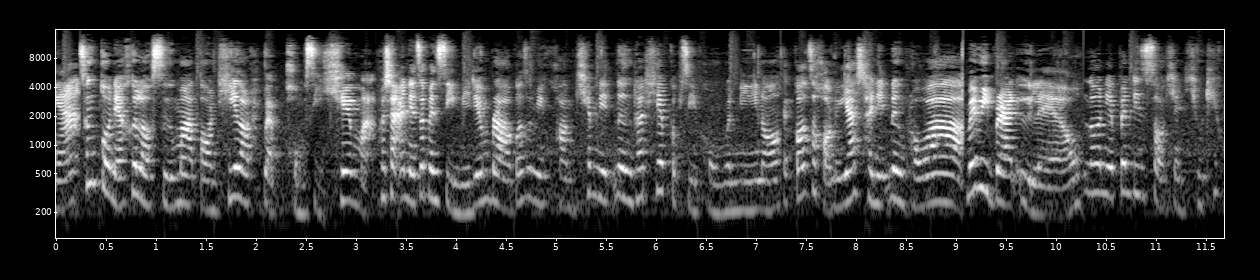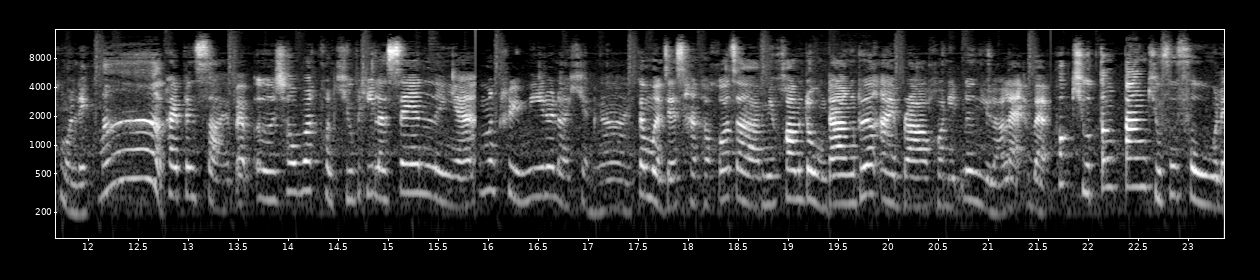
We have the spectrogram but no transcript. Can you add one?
เงี้ยซึ่งตัวเนี้ยคือเราซื้อมาตอนที่เราแบบผมสีเข้มอะเพราะฉะนั้นอันเนี้ยจะเป็นสีมีเดียมบราวก็จะมีความเข้มนิดนึงถ้าเทียบกับสีผมวันนี้เนาะแต่ก็จะขออนุญาตใช้นิดนึงเพราะว่าไม่มีแบรนด์อื่นแล้วแล้วเนี้ยเป็นดินสอเขียนคิ้วที่หัวเล็กมากใครเป็นสายแบบเออชอบวาดขนคิ้วไปทีละเส้นอะไรเงี้ยมันครีมมี่ด้วยนะเขียนง่าย แต่เหมือนเจสันเขาก็จะมีความโด่งดังเรื่องอายบราวเขานิดนึงอยู่แล้วแหละ แบบพวกคิ้วตั้งๆคิ้วฟูๆอะไร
